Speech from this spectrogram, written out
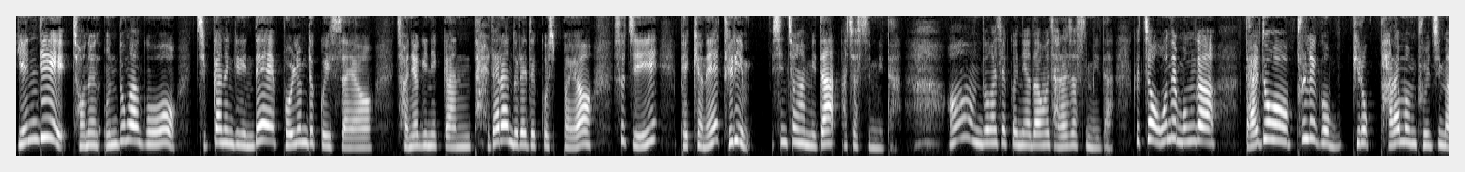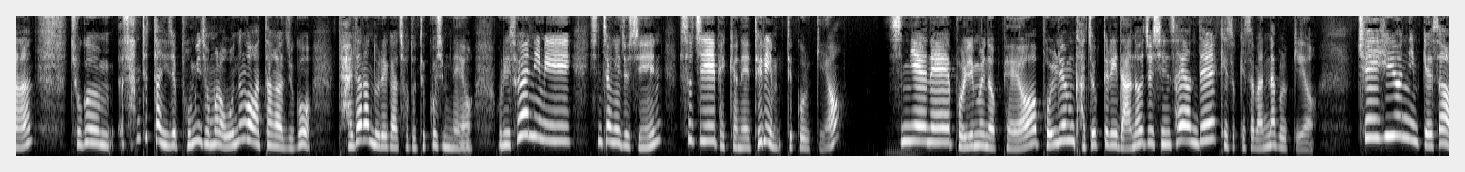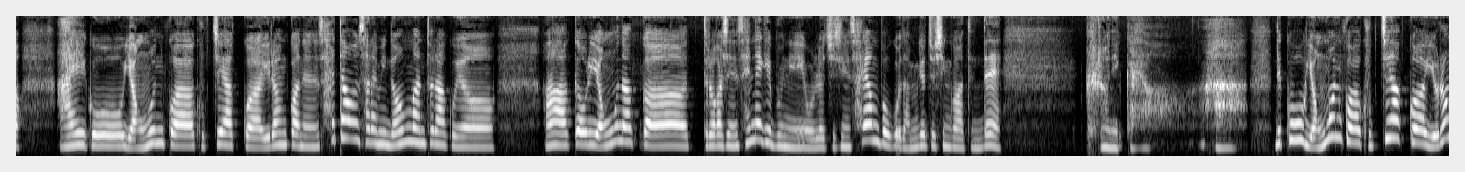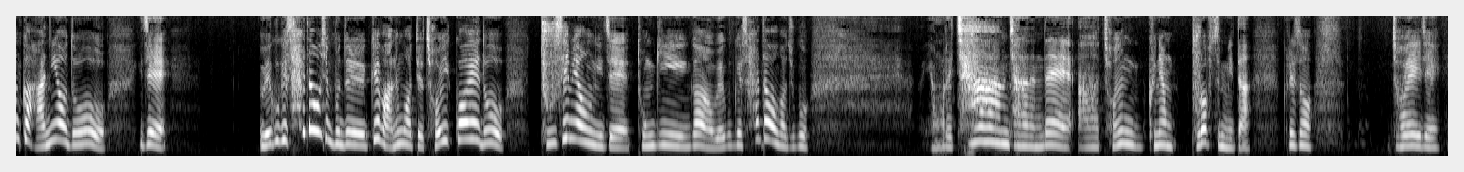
옌디, 저는 운동하고 집 가는 길인데 볼륨 듣고 있어요. 저녁이니까 달달한 노래 듣고 싶어요. 수지, 백현의 드림 신청합니다. 하셨습니다. 어, 운동하셨군요. 너무 잘하셨습니다. 그쵸? 오늘 뭔가 날도 풀리고 비록 바람은 불지만 조금 산뜻한 이제 봄이 정말 오는 것 같아가지고 달달한 노래가 저도 듣고 싶네요. 우리 소연님이 신청해주신 수지 백현의 드림 듣고 올게요. 신예은의 볼륨을 높여요. 볼륨 가족들이 나눠주신 사연들 계속해서 만나볼게요. 최희윤님께서 아이고, 영문과, 국제학과, 이런 과는 살다 온 사람이 너무 많더라고요. 아, 아까 우리 영문학과 들어가신 새내기 분이 올려주신 사연 보고 남겨주신 것 같은데, 그러니까요. 아, 근데 꼭 영문과, 국제학과, 이런 과 아니어도, 이제, 외국에 살다 오신 분들 꽤 많은 것 같아요. 저희 과에도 두세 명 이제 동기가 외국에 살다 와가지고, 영어를 참 잘하는데, 아, 저는 그냥 부럽습니다. 그래서 저의 이제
